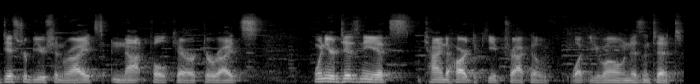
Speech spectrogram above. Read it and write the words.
distribution rights, not full character rights. When you're Disney, it's kinda hard to keep track of what you own, isn't it?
